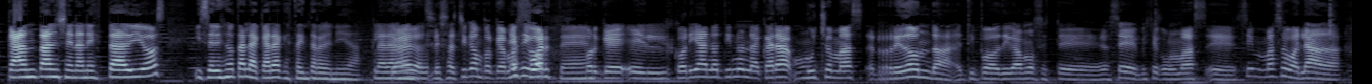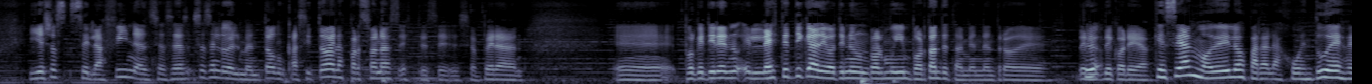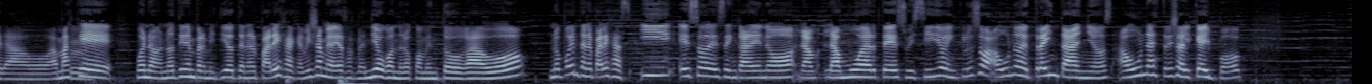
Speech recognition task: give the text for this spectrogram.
cantan, llenan estadios y se les nota la cara que está intervenida, Claro, claramente. les achican porque además Es digo, fuerte, ¿eh? porque el coreano tiene una cara mucho más redonda, tipo digamos este, no sé, viste como más eh, sí, más ovalada y ellos se la afinan, se, hace- se hacen lo del mentón, casi todas las personas este se, se operan eh, porque tienen la estética digo tienen un rol muy importante también dentro de, de, Corea. Que sean modelos para la juventud es bravo. Además Mm. que, bueno, no tienen permitido tener parejas, que a mí ya me había sorprendido cuando lo comentó Gabo. No pueden tener parejas y eso desencadenó la, la muerte, suicidio, incluso a uno de 30 años, a una estrella del K-pop.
